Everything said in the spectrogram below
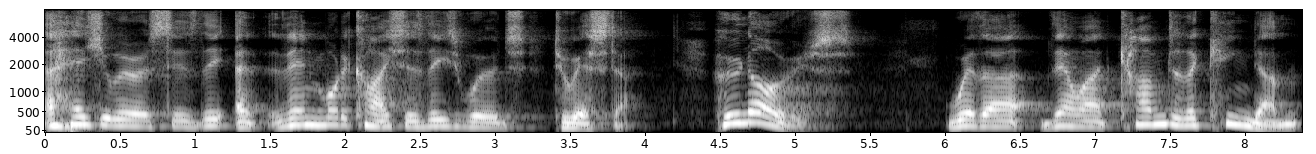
Ahasuerus says, the, uh, then Mordecai says these words to Esther Who knows whether thou art come to the kingdom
